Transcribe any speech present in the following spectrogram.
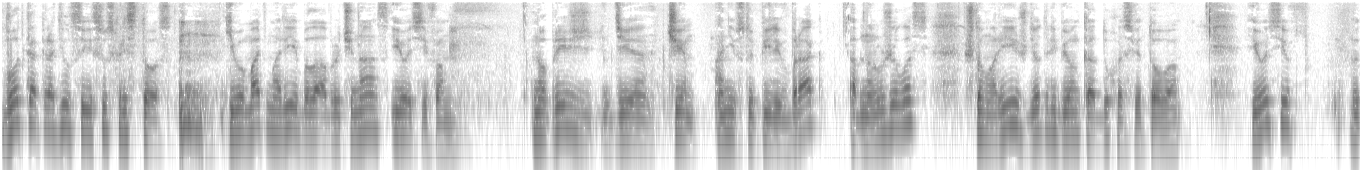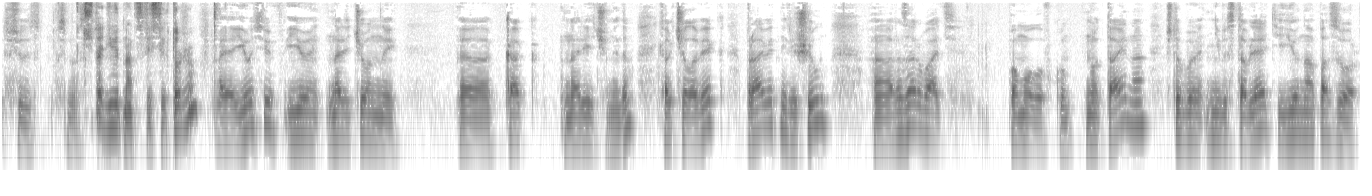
Вот как родился Иисус Христос. Его мать Мария была обручена с Иосифом. Но прежде чем они вступили в брак, обнаружилось, что Мария ждет ребенка от Духа Святого. Иосиф, ну это все, 18. Читай 19 стих тоже. Э, Иосиф, ее нареченный, э, как нареченный, да, как человек праведный, решил э, разорвать помолвку, но тайно, чтобы не выставлять ее на позор.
